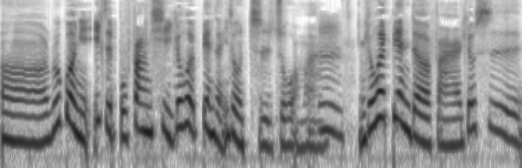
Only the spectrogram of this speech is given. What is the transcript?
呃，如果你一直不放弃，就会变成一种执着嘛。嗯你就会变得反而就是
